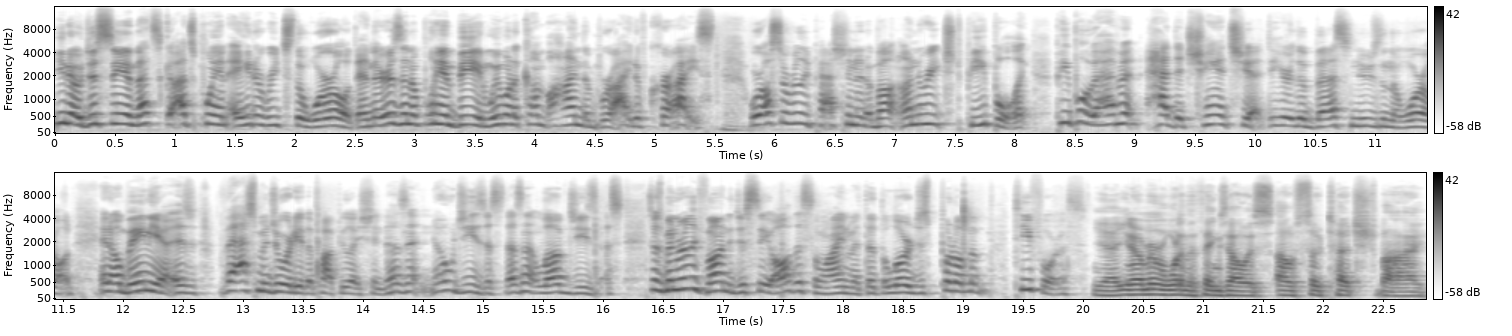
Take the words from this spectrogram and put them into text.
you know, just seeing that's God's plan A to reach the world. And there isn't a plan B, and we want to come behind the bride of Christ. Mm. We're also really passionate about unreached people, like people who haven't had the chance yet to hear the best news in the world. And Albania is vast majority of the population doesn't know Jesus, doesn't love Jesus. So it's been really fun to just see all this alignment that the Lord just put on the tee for us. Yeah, you know, I remember one of the things I was I was so touched by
